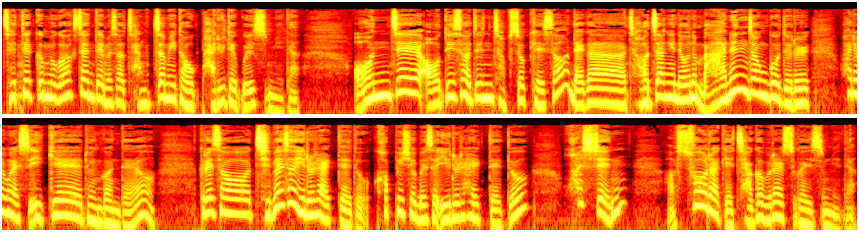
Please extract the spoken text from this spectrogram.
재택근무가 확산되면서 장점이 더욱 발휘되고 있습니다. 언제 어디서든 접속해서 내가 저장해 놓은 많은 정보들을 활용할 수 있게 된 건데요. 그래서 집에서 일을 할 때도 커피숍에서 일을 할 때도 훨씬 어, 수월하게 작업을 할 수가 있습니다.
